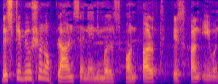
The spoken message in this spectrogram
Distribution of plants and animals on earth is uneven.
